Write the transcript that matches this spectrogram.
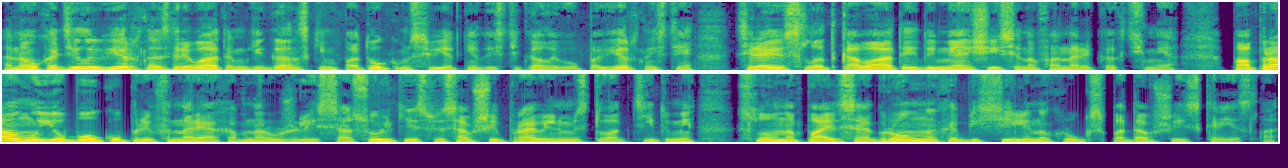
Она уходила вверх ноздреватым гигантским потоком, свет не достигал его поверхности, теряясь сладковатой, дымящейся на фонариках тьме. По правому ее боку при фонарях обнаружились сосульки, свисавшие правильными сталактитами, словно пальцы огромных обессиленных рук, спадавшие из кресла.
